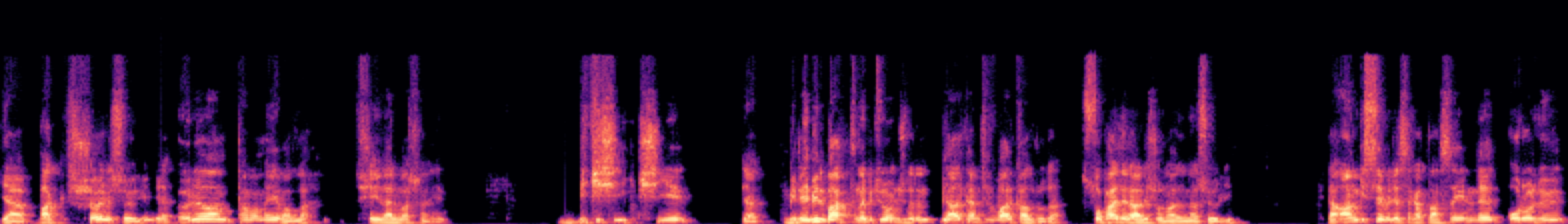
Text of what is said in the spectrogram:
Ya bak şöyle söyleyeyim ya ön alan tamam eyvallah şeyler var hani bir kişi iki kişiyi ya birebir baktığında bütün oyuncuların bir alternatifi var kadroda. Stoperler hariç onu halinden söyleyeyim. Ya Angisya bile sakatlansa yerinde o rolü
